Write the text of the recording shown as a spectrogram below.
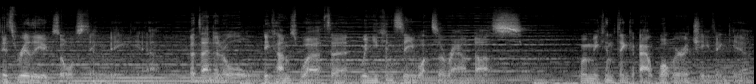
It's really exhausting being here, but then it all becomes worth it when you can see what's around us, when we can think about what we're achieving here.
